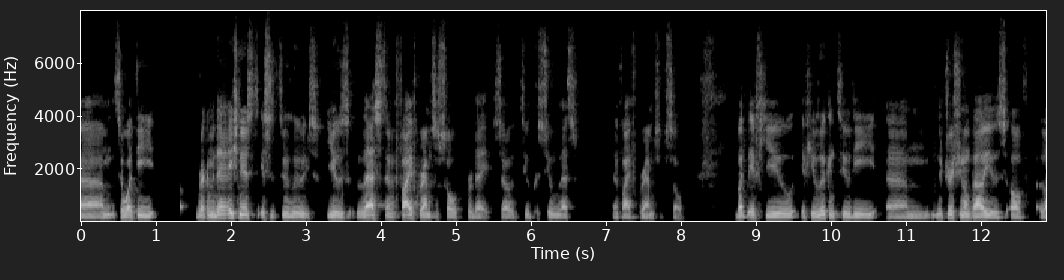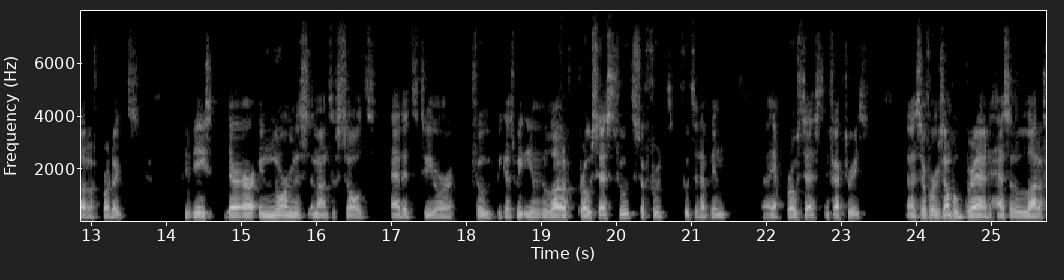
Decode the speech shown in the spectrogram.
Um, so what the recommendation is is to lose, use less than five grams of salt per day. So to consume less than five grams of salt. But if you if you look into the um, nutritional values of a lot of products, these, there are enormous amounts of salt added to your food because we eat a lot of processed foods, so fruit, foods that have been uh, yeah processed in factories. Uh, so, for example, bread has a lot of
